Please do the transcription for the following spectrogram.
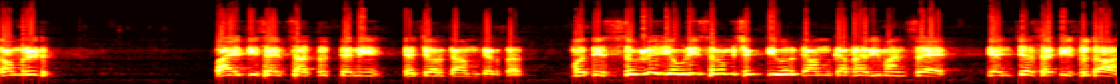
कॉम्रेड बायती साहेब सातत्याने त्याच्यावर काम करतात. मग ते सगळे जेवढी श्रमशक्तीवर काम करणारी माणसं आहे त्यांच्यासाठी सुद्धा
